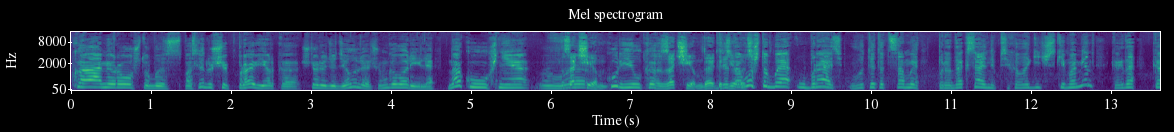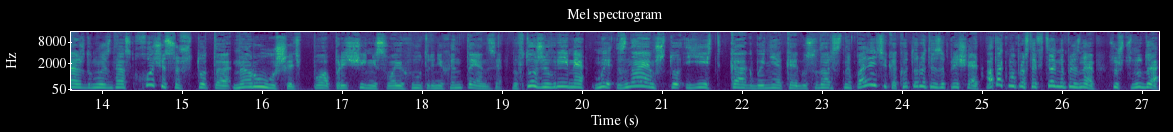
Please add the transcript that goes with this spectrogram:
камеру, чтобы с последующей проверка, что люди делали, о чем говорили. На кухне, в Зачем? курилках. Зачем, да, это Для делать? того, чтобы убрать вот этот самый парадоксальный психологический момент, когда каждому из нас хочется что-то нарушить по причине своих внутренних интенций, но в то же время мы знаем, что есть как бы некая государственная политика, которая это запрещает. А так мы просто официально признаем, слушайте, ну да,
